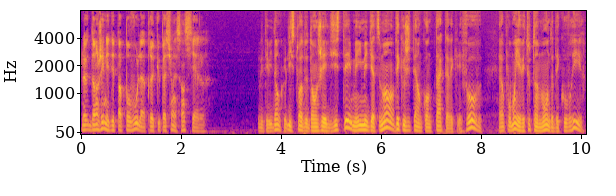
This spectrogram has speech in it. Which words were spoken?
Le danger n'était pas pour vous la préoccupation essentielle. Il est évident que l'histoire de danger existait, mais immédiatement, dès que j'étais en contact avec les fauves, alors pour moi il y avait tout un monde à découvrir.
